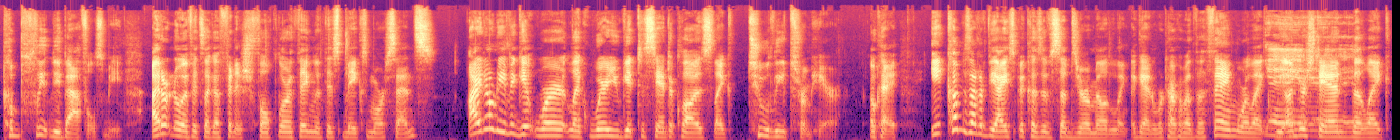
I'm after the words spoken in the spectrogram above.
completely baffles me. I don't know if it's like a Finnish folklore thing that this makes more sense. I don't even get where like where you get to Santa Claus like two leaps from here. Okay, it comes out of the ice because of Sub-Zero melding. Again, we're talking about the thing where like Yeah, we yeah, understand yeah. that like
